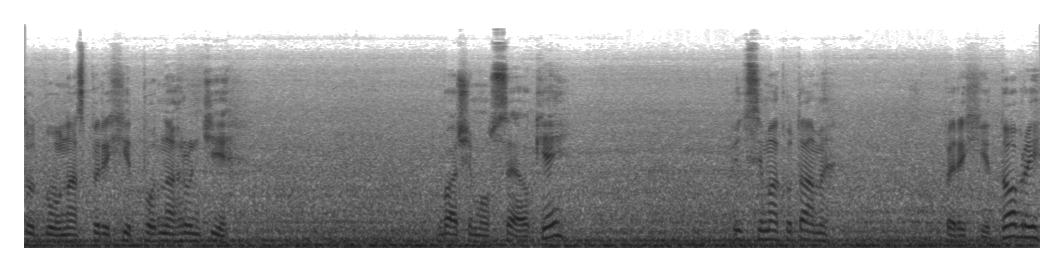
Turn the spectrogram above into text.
Тут був у нас перехід на ґрунті. Бачимо все окей. Під всіма кутами. Перехід добрий.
